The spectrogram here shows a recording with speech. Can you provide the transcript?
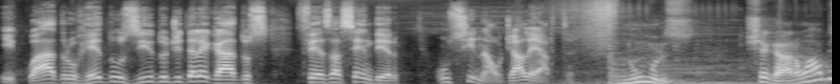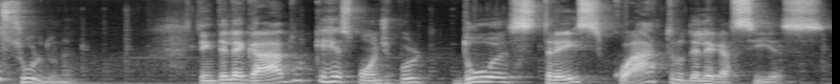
e quadro reduzido de delegados fez acender um sinal de alerta. Números chegaram ao absurdo, né? Tem delegado que responde por duas, três, quatro delegacias.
